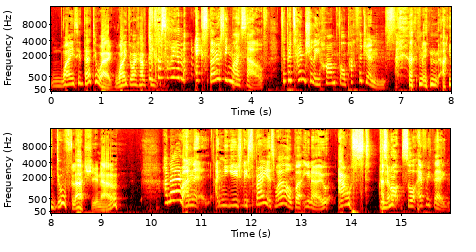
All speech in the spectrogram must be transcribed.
Why is it dirty work? Why do I have to? Because I am exposing myself to potentially harmful pathogens. I mean, I do flush, you know. I know, and and you usually spray as well, but you know, oust does not sort everything.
